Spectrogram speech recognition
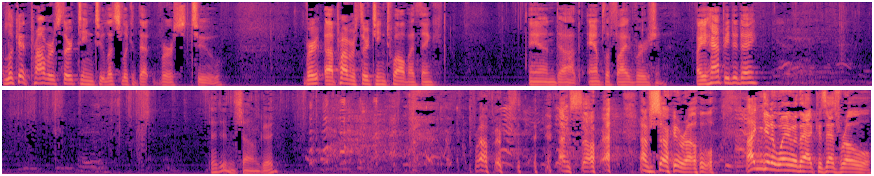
Look at Proverbs 13, 2. Let's look at that verse 2. Ver, uh, Proverbs 13, 12, I think, and uh, Amplified Version. Are you happy today? That didn't sound good. Proverbs. I'm sorry. I'm sorry, Raul. I can get away with that because that's Raul.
